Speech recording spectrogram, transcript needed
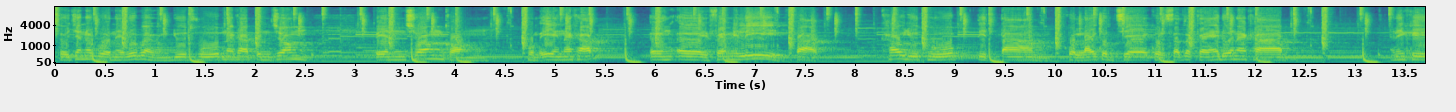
โซเชียลเน็ตเวิร์กในรูปแบบของ YouTube นะครับเป็นช่องเป็นช่องของผมเองนะครับ เอิงเอ่ย Family ฝากเข้า YouTube ติดตามกดไลค์กดแชร์กด Subscribe ให้ด้วยนะครับ อันนี้คือ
